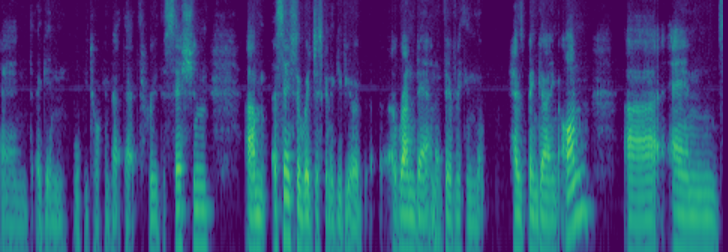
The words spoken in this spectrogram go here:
And again, we'll be talking about that through the session. Um, essentially, we're just going to give you a, a, rundown of everything that has been going on. Uh, and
